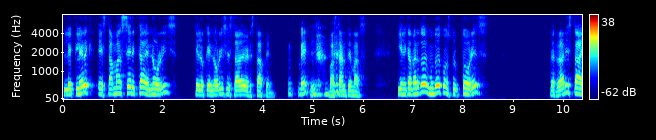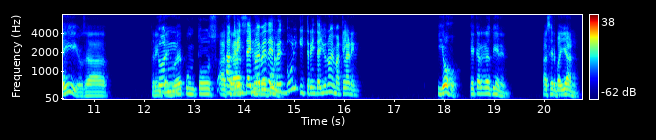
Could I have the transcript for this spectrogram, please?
Leclerc está más cerca de Norris que lo que Norris está de Verstappen, ¿Ve? ¿sí? Bastante más. Y en el campeonato del mundo de constructores, Ferrari está ahí, o sea, 39 Son puntos a atrás de 39 Red de Red Bull. Y 31 de McLaren. Y ojo, ¿qué carreras vienen? Azerbaiyán,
